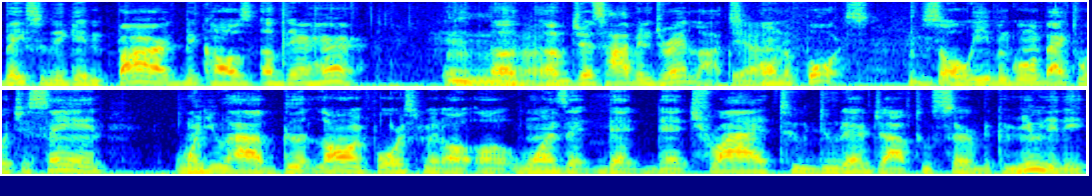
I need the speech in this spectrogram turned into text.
basically getting fired because of their hair. Of, of just having dreadlocks Yeah. on the force. So even going back to what you're saying, when you have good law enforcement or, or ones that, that that try to do their job to serve the community,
